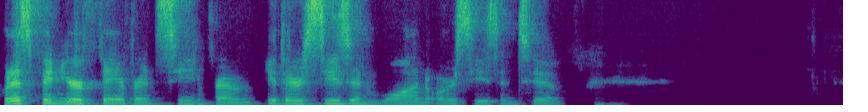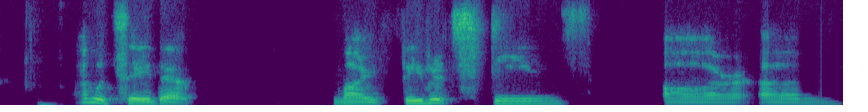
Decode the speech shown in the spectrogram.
What has been your favorite scene from either season one or season two? I would say that my favorite scenes are um,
